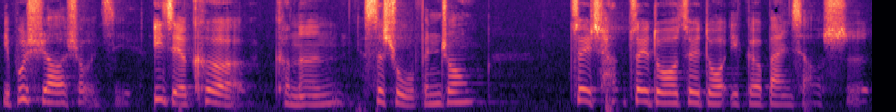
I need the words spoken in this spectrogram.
你不需要手机。一节课可能四十五分钟，最长最多最多一个半小时。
